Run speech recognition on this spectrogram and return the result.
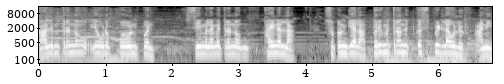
काल मित्रांनो एवढं पळून पण सेमीला मित्रांनो फायनलला सुटून गेला. तरी मित्रांनो इतकं स्पीड लावलं आणि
